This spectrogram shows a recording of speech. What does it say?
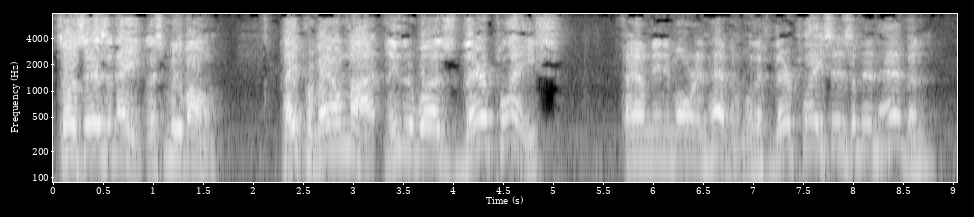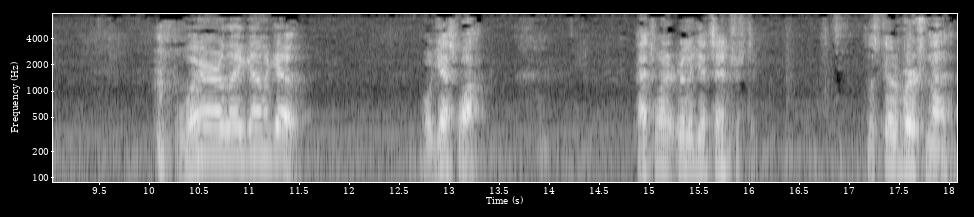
So it says in 8, let's move on. They prevailed not, neither was their place found any more in heaven. Well, if their place isn't in heaven, where are they going to go? Well, guess what? That's when it really gets interesting. Let's go to verse 9.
